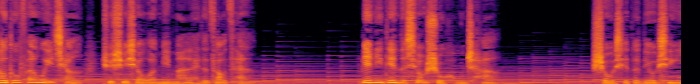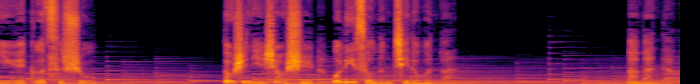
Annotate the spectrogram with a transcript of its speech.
偷偷翻围墙去学校外面买来的早餐，便利店的消暑红茶，手写的流行音乐歌词书。都是年少时我力所能及的温暖。慢慢的，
